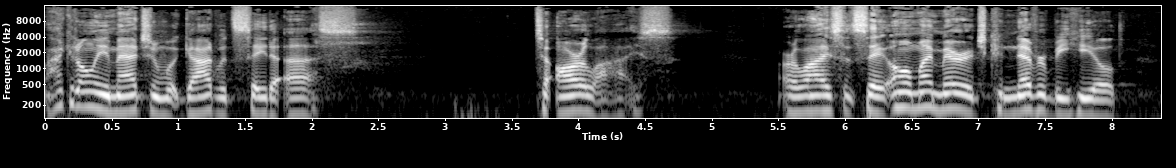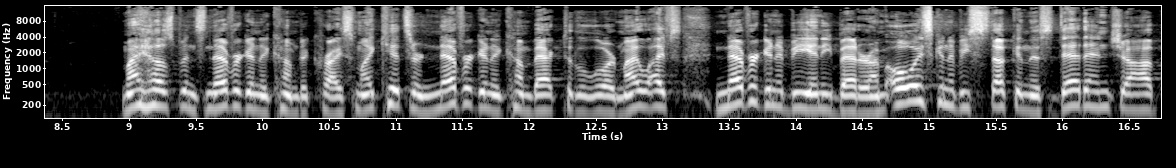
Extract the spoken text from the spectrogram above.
I could only imagine what God would say to us, to our lies. Our lies that say, oh, my marriage can never be healed. My husband's never going to come to Christ. My kids are never going to come back to the Lord. My life's never going to be any better. I'm always going to be stuck in this dead end job.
